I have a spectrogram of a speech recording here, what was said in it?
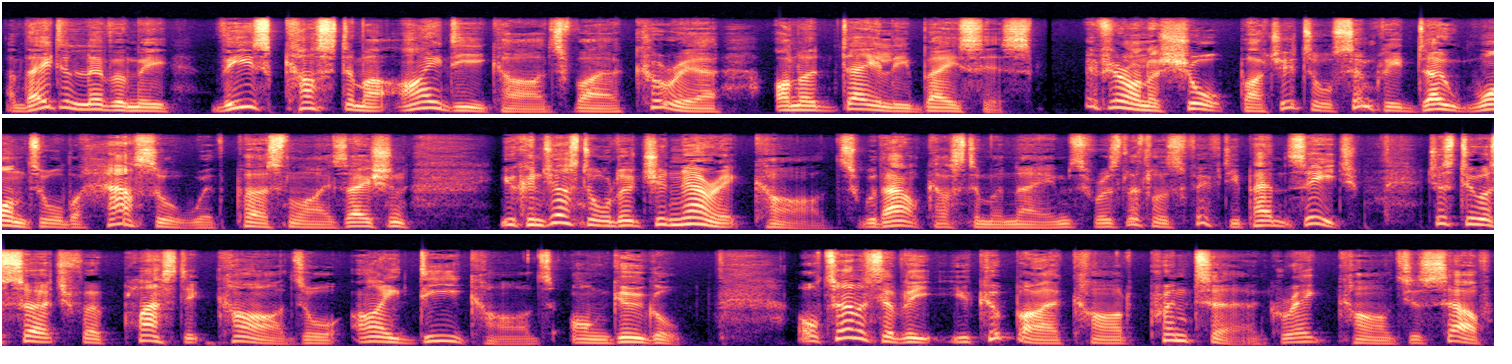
and they deliver me these customer ID cards via courier on a daily basis. If you're on a short budget or simply don't want all the hassle with personalisation, you can just order generic cards without customer names for as little as 50 pence each. Just do a search for plastic cards or ID cards on Google. Alternatively, you could buy a card printer and create cards yourself.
